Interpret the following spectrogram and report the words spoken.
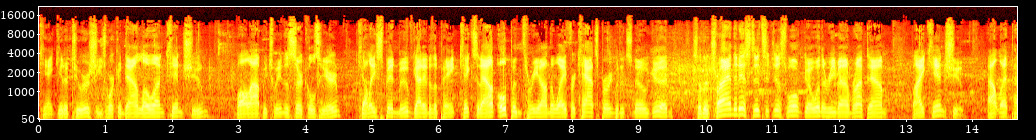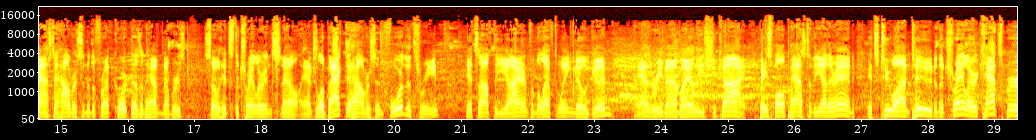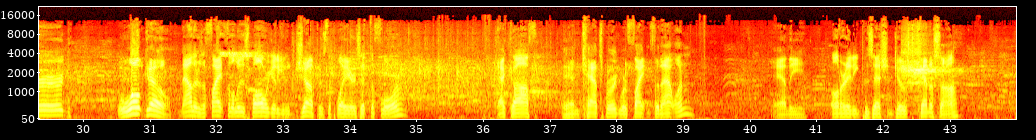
Can't get it to her. She's working down low on Kinshu. Ball out between the circles here. Kelly spin move, got into the paint, kicks it out. Open three on the way for Katzberg, but it's no good. So they're trying the distance. It just won't go when the rebound brought down by Kinshu. Outlet pass to Halverson to the front court. Doesn't have numbers, so hits the trailer in Snell. Angela back to Halverson for the three. Hits off the iron from the left wing, no good. And the rebound by Elise Shakai. Baseball pass to the other end. It's two on two to the trailer. Katzberg won't go. Now there's a fight for the loose ball. We're going to get a jump as the players hit the floor. Eckhoff and Katzberg were fighting for that one. And the alternating possession goes to Kenesaw.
